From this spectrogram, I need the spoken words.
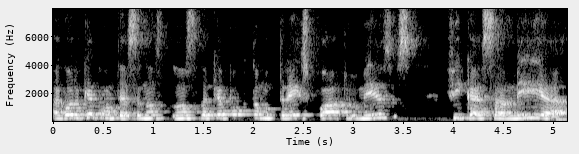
Agora, o que acontece? Nós, nós daqui a pouco estamos três, quatro meses, fica essa meia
